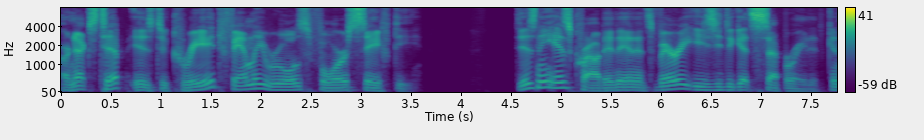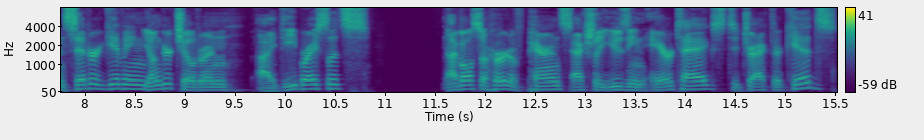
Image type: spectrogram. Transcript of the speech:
Our next tip is to create family rules for safety. Disney is crowded and it's very easy to get separated. Consider giving younger children ID bracelets. I've also heard of parents actually using AirTags to track their kids.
